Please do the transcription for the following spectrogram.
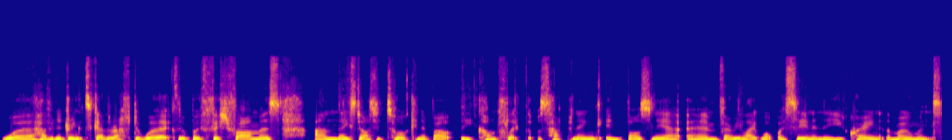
were having a drink together after work. They were both fish farmers, and they started talking about the conflict that was happening in Bosnia, um, very like what we're seeing in the Ukraine at the moment.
